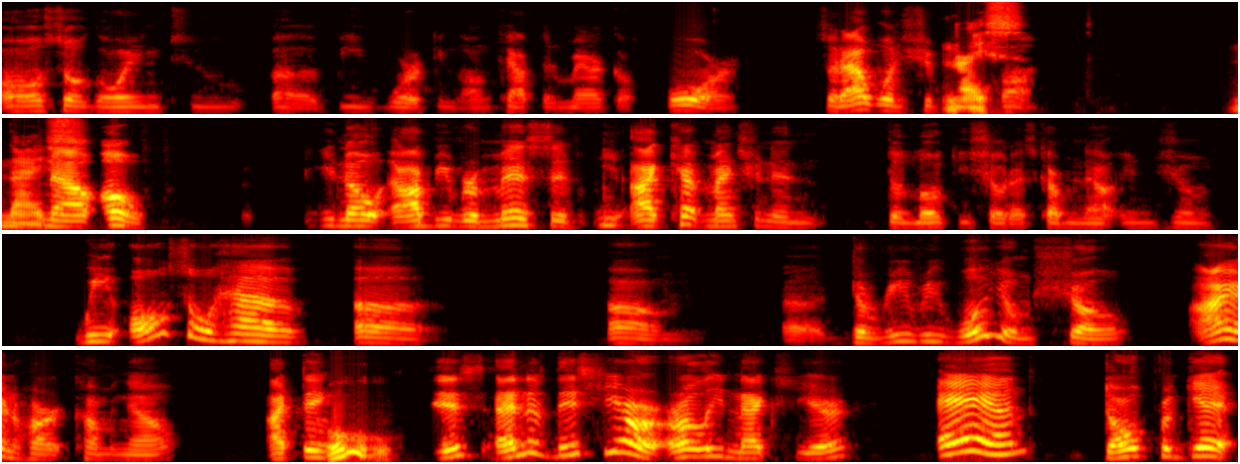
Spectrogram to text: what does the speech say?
also going to uh, be working on Captain America 4. So that one should be nice, fun. nice. Now, oh, you know, I'd be remiss if I kept mentioning the Loki show that's coming out in June. We also have uh um uh, the Riri Williams show, Ironheart, coming out. I think Ooh, this end of this year or early next year. And don't forget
